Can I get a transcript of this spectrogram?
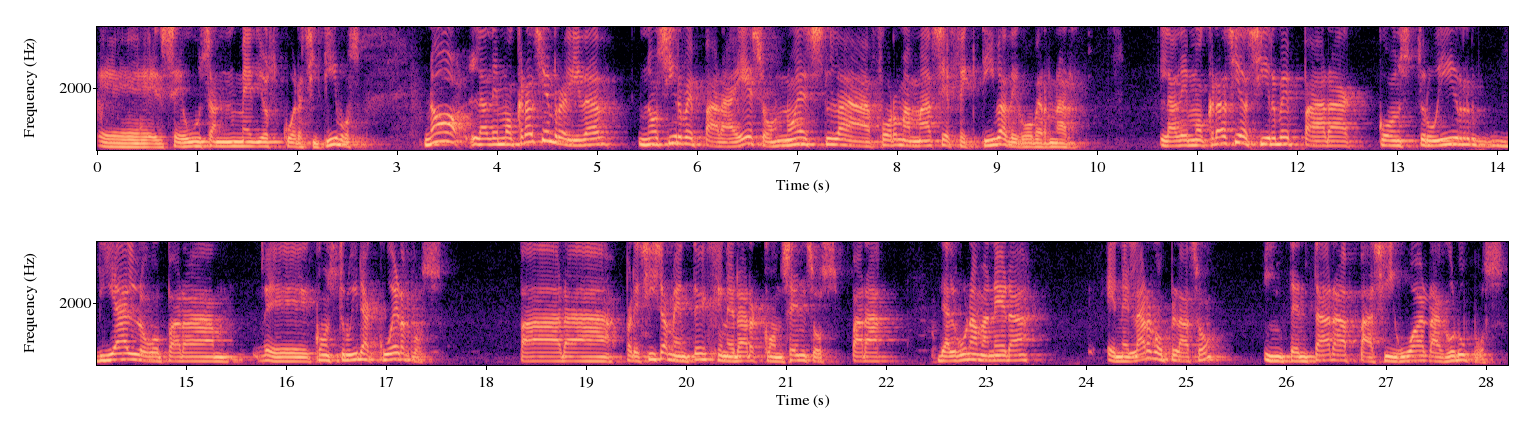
eh, se usan medios coercitivos. No, la democracia en realidad no sirve para eso, no es la forma más efectiva de gobernar la democracia sirve para construir diálogo, para eh, construir acuerdos, para precisamente generar consensos, para de alguna manera en el largo plazo intentar apaciguar a grupos.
